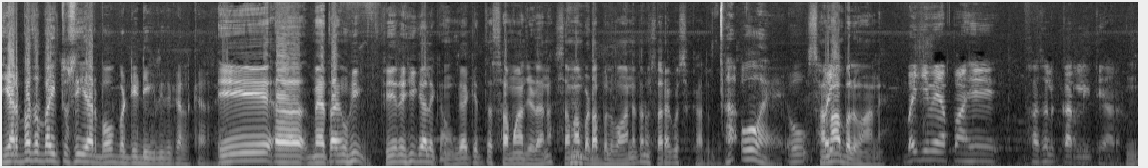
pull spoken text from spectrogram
ਤਜਰਬਾ ਤਾਂ ਬਾਈ ਤੁਸੀਂ ਯਾਰ ਬਹੁਤ ਵੱਡੀ ਡਿਗਰੀ ਦੀ ਗੱਲ ਕਰ ਰਹੇ ਇਹ ਅ, ਮੈਂ ਤਾਂ ਉਹੀ ਫਿਰ ਇਹੀ ਗੱਲ ਕਹੂੰਗਾ ਕਿ ਤਾਂ ਸਮਾਂ ਜਿਹੜਾ ਨਾ ਸਮਾਂ ਬੜਾ ਬਲਵਾਨ ਹੈ ਤੁਹਾਨੂੰ ਸਾਰਾ ਕੁਝ ਸਿਖਾ ਦੂਗਾ ਹਾਂ ਉਹ ਹੈ ਉਹ ਸਮਾਂ ਬਲਵਾਨ ਹੈ। ਬਾਈ ਜਿਵੇਂ ਆਪਾਂ ਇਹ ਫਸਲ ਕਰ ਲਈ ਤਿਆਰ। ਹੂੰ।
